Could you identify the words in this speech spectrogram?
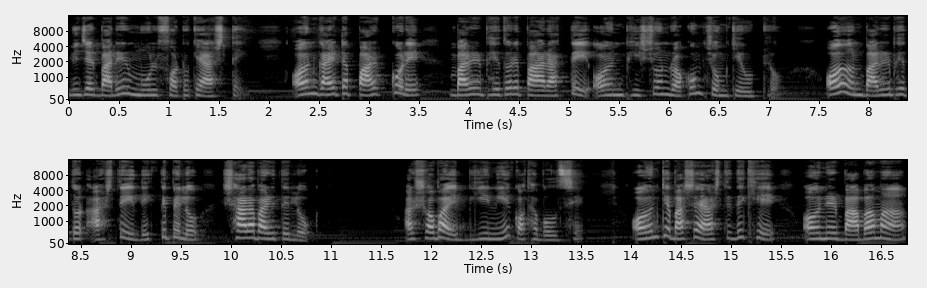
নিজের বাড়ির মূল ফটকে আসতে। অয়ন গাড়িটা পার্ক করে বাড়ির ভেতরে পা রাখতেই অয়ন ভীষণ রকম চমকে উঠল। অয়ন বাড়ির ভেতর আসতেই দেখতে পেল সারা বাড়িতে লোক আর সবাই বিয়ে নিয়ে কথা বলছে। অয়নকে বাসায় আসতে দেখে অয়নের বাবা মা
